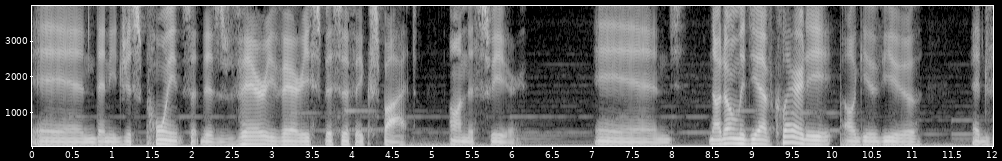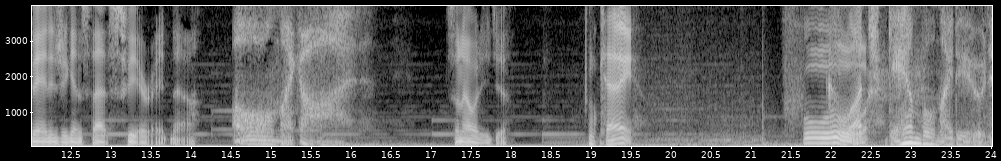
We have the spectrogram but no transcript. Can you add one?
and then he just points at this very very specific spot on the sphere and not only do you have clarity i'll give you advantage against that sphere right now Oh my god. so now what do you do Okay. Ooh. Clutch gamble, my dude.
